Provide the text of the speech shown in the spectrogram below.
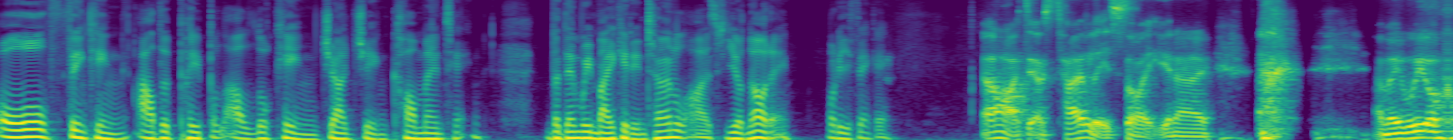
All thinking other people are looking, judging, commenting. But then we make it internalized. You're nodding. What are you thinking? Oh, it's totally. It's like you know, I mean, we all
